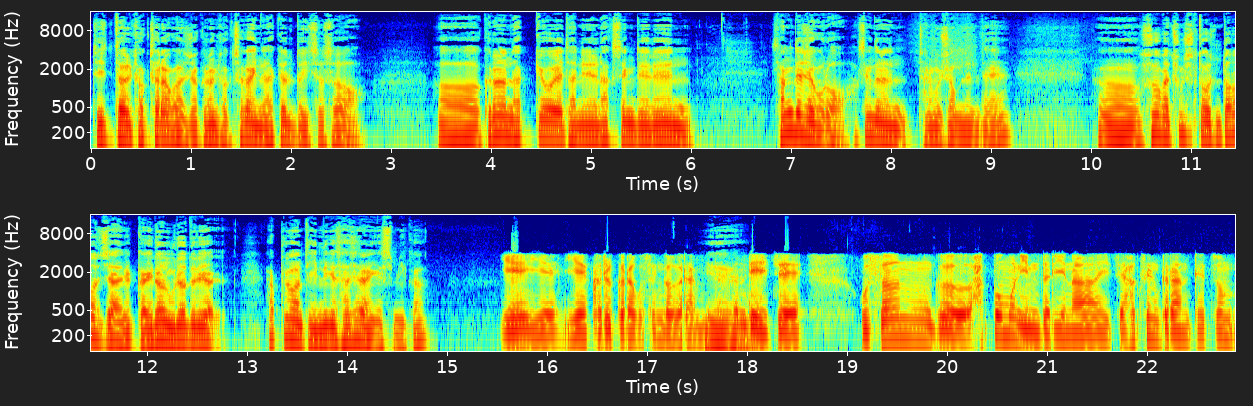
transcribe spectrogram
디지털 격차라고 하죠. 그런 격차가 있는 학교들도 있어서 어, 그런 학교에 다니는 학생들은 상대적으로 학생들은 잘못이 없는데 어, 수업의 충실도가 좀 떨어지지 않을까 이런 우려들이 학부모한테 있는 게 사실 아니겠습니까? 예, 예, 예, 그럴 거라고 생각을 합니다. 예. 근데 이제 우선 그 학부모님들이나 이제 학생들한테 좀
